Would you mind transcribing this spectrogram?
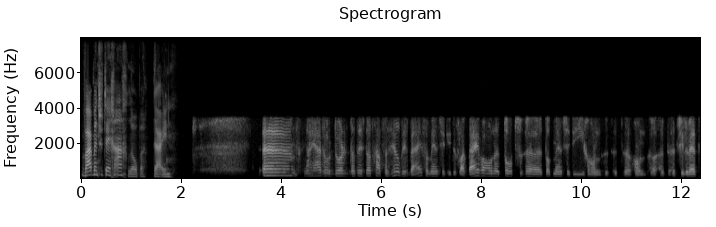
Waar bent u tegen aangelopen daarin? Uh, nou ja, door, dat, is, dat gaat van heel dichtbij. Van mensen die er vlakbij wonen tot, uh, tot mensen die gewoon het, het, uh, gewoon het, het silhouet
